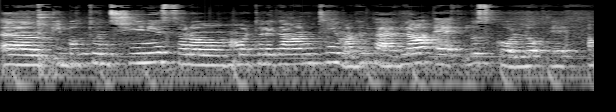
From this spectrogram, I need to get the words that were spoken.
Eh, i bottoncini sono molto eleganti in madreperla e lo scollo è a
